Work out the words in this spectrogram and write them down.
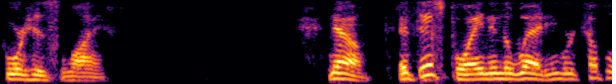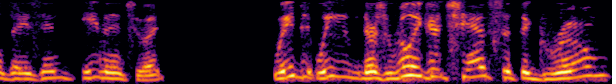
for his life. Now, at this point in the wedding, we're a couple days in, even into it, we, we, there's a really good chance that the groom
